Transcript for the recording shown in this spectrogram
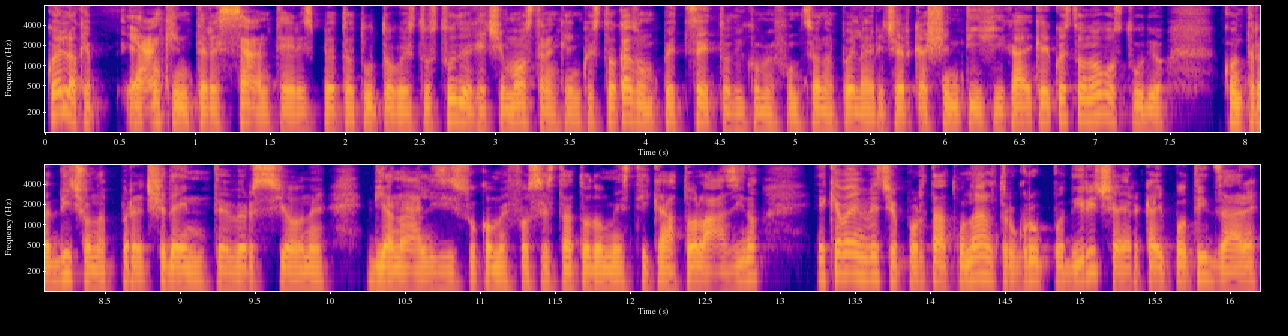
Quello che è anche interessante rispetto a tutto questo studio, che ci mostra anche in questo caso un pezzetto di come funziona poi la ricerca scientifica, è che questo nuovo studio contraddice una precedente versione di analisi su come fosse stato domesticato l'asino e che aveva invece portato un altro gruppo di ricerca a ipotizzare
